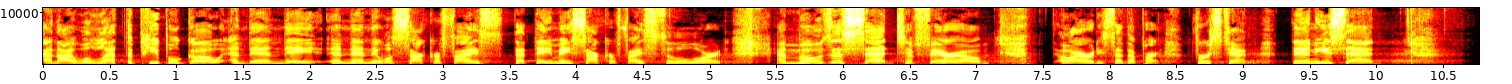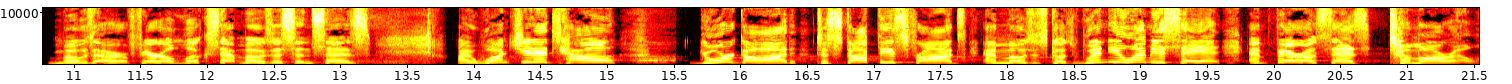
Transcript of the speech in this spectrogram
And I will let the people go and then they, and then they will sacrifice that they may sacrifice to the Lord. And Moses said to Pharaoh, oh, I already said that part. Verse 10. Then he said, Moses, Pharaoh looks at Moses and says, I want you to tell your God to stop these frogs. And Moses goes, when do you want me to say it? And Pharaoh says, tomorrow.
